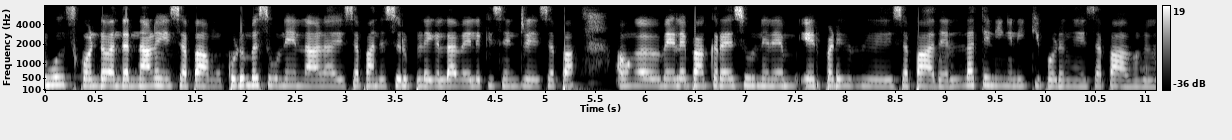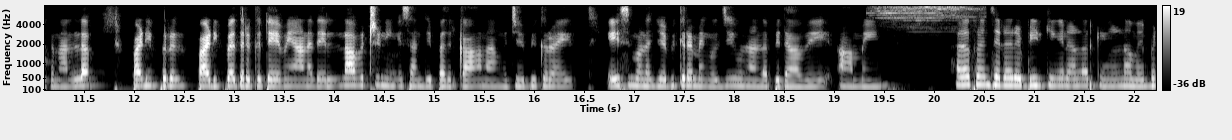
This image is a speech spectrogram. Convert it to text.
ரூல் ரூல்ஸ் கொண்டு வந்திருந்தாலும் ஏசப்பா அவங்க குடும்ப சூழ்நிலையால் ஏசப்பா அந்த சிறு பிள்ளைகள்லாம் வேலைக்கு சென்று ஏசப்பா அவங்க வேலை பார்க்குற சூழ்நிலை ஏற்படுகிறது ஏசப்பா. அது எல்லாத்தையும் நீங்கள் நீக்கி போடுங்க ஏசப்பா. அவங்களுக்கு நல்ல படிப்பு படிப்பதற்கு தேவையானது எல்லாவற்றையும் நீங்கள் சந்திப்பதற்காக நாங்கள் ஜெபிக்கிறோம். ஏசு மூலம் ஜெபிக்கிறோம். எங்கள் ஜீவன் நல்ல பிதாவே. ஆமேன். ஹலோ ஃப்ரெண்ட்ஸ் எல்லோரும் எப்படி இருக்கீங்க? நல்லா இருக்கீங்களா? நம்ம இப்போ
